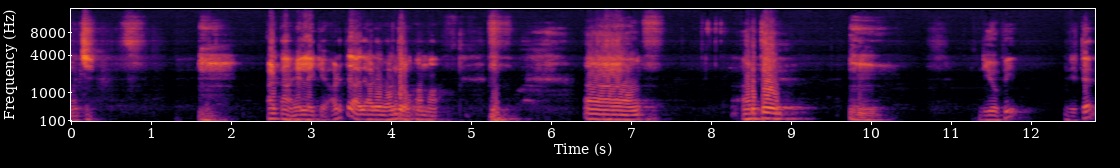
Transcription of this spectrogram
much ஆ எல்லைக்கு. அடுத்து அது அது வந்துடும் ஆமாம் அடுத்து டிஓபி எடிட்டர்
